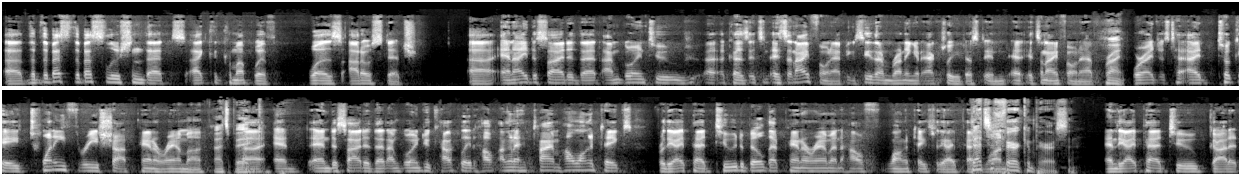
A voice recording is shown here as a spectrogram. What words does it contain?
uh, the the best the best solution that I could come up with was Auto Stitch. Uh, and I decided that I'm going to because it's it's an iPhone app. You can see that I'm running it actually just in it's an iPhone app, Right. Where I just I took a 23 shot panorama. That's big. Uh, and and decided that I'm going to calculate how I'm going to time how long it takes for the iPad 2 to build that panorama and how long it takes for the iPad That's 1 a fair comparison. and the iPad 2 got it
